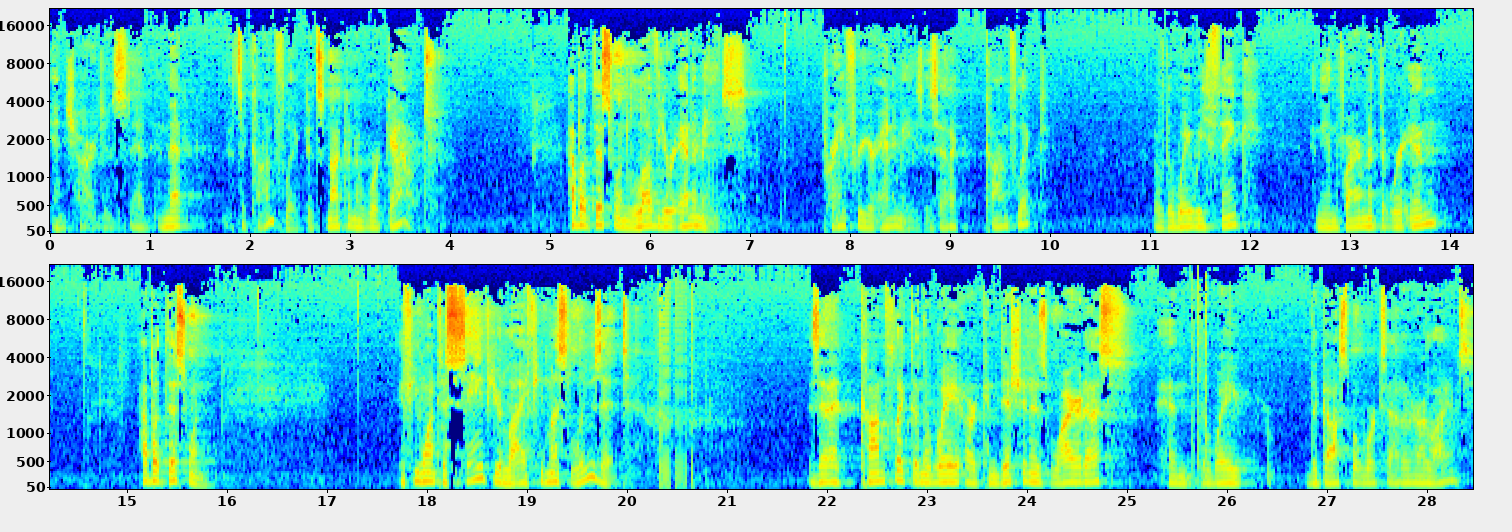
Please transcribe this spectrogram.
in charge instead. And that it's a conflict. It's not going to work out. How about this one? Love your enemies. Pray for your enemies. Is that a conflict of the way we think and the environment that we're in? How about this one? If you want to save your life, you must lose it. Is that a conflict in the way our condition has wired us and the way the gospel works out in our lives?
